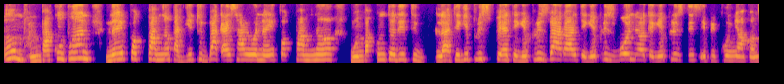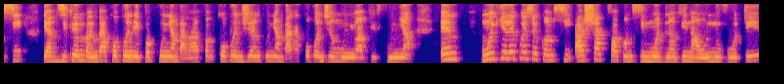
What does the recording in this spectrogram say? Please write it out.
oh, m pa kompran, nan epok pam nan, pat ge tout bagay sa yo nan epok pam nan, mwen pa konta de te, la te gen plus pe, te gen plus bagay, te gen plus bonyo, te gen plus dis, epi kounyan kom si, yap di ke m pa kompran epok kounyan, m pa kompran jen kounyan, m pa kompran jen moun yo ap viv kounyan. En, mwen ke le prese kom si, a chak fwa kom si moun lan vi nan ou nouvote,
